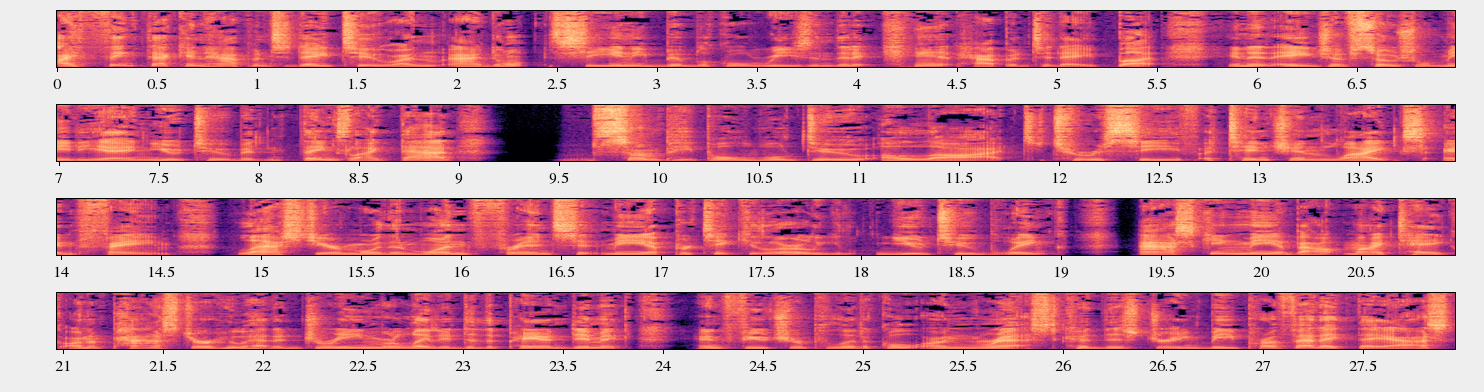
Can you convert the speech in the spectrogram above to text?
I think that can happen today too. I, I, don't see any biblical reason that it can't happen today. But in an age of social media and YouTube and things like that, some people will do a lot to receive attention, likes, and fame. Last year, more than one friend sent me a particular YouTube link asking me about my take on a pastor who had a dream related to the pandemic and future political unrest. Could this dream be prophetic? They asked.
